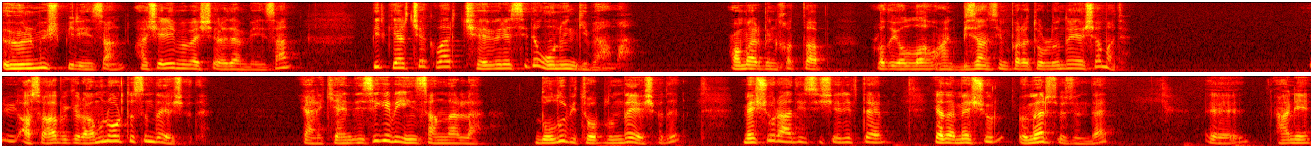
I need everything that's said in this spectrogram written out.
övülmüş bir insan, aşeri mübeşşer eden bir insan. Bir gerçek var, çevresi de onun gibi ama. Ömer bin Hattab radıyallahu anh Bizans İmparatorluğu'nda yaşamadı. Ashab-ı kiramın ortasında yaşadı. Yani kendisi gibi insanlarla dolu bir toplumda yaşadı. Meşhur hadisi şerifte ya da meşhur Ömer sözünde e, hani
